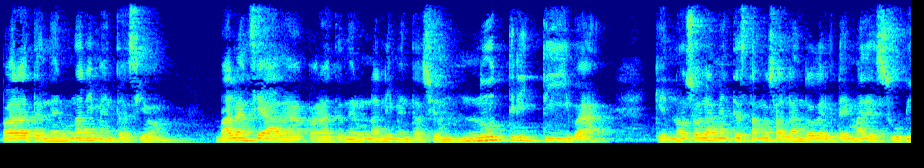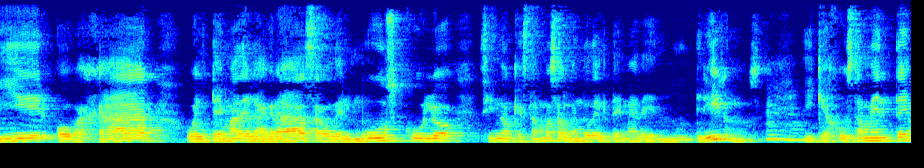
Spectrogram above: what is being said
para tener una alimentación balanceada, para tener una alimentación nutritiva, que no solamente estamos hablando del tema de subir o bajar o el tema de la grasa o del músculo, sino que estamos hablando del tema de nutrirnos y que justamente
